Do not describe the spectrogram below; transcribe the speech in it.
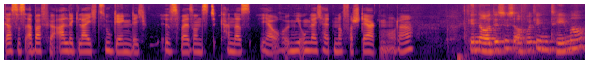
dass es aber für alle gleich zugänglich ist, weil sonst kann das ja auch irgendwie Ungleichheiten noch verstärken, oder? Genau, das ist auch wirklich ein Thema,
